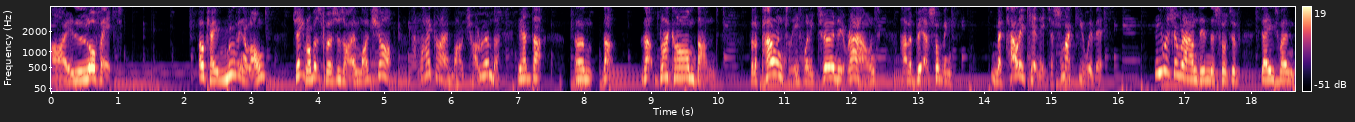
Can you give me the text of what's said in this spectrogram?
I love it. Okay, moving along. Jake Roberts versus Iron Mike Sharpe. I like Iron Mike Sharpe. Remember, he had that um, that that black armband that apparently, when he turned it round, had a bit of something metallic in it to smack you with it. He was around in the sort of days when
